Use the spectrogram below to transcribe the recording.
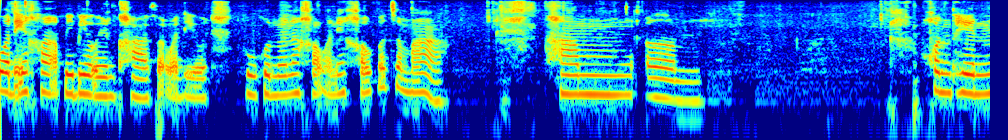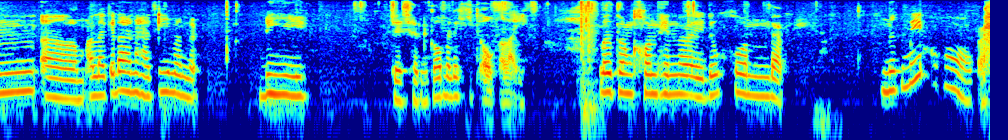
วัสดีค่ะบีบีเอ็นค่ะ สวัสดีทุกคนด้วยนะคะ วันนี้เขาก็จะมาทำเอ่อคอนเทนต์เอ่ออะไรก็ได้นะคะ ที่มันแบบดีแต่ฉันก็ไม่ได้คิดออกอะไร เราทำคอนเทนต์อะไรทุกคนแบบนึกไม่ออกอะ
